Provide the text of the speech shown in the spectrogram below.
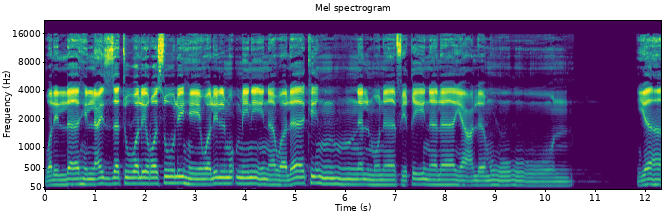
ولله العزة ولرسوله وللمؤمنين ولكن المنافقين لا يعلمون. يا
